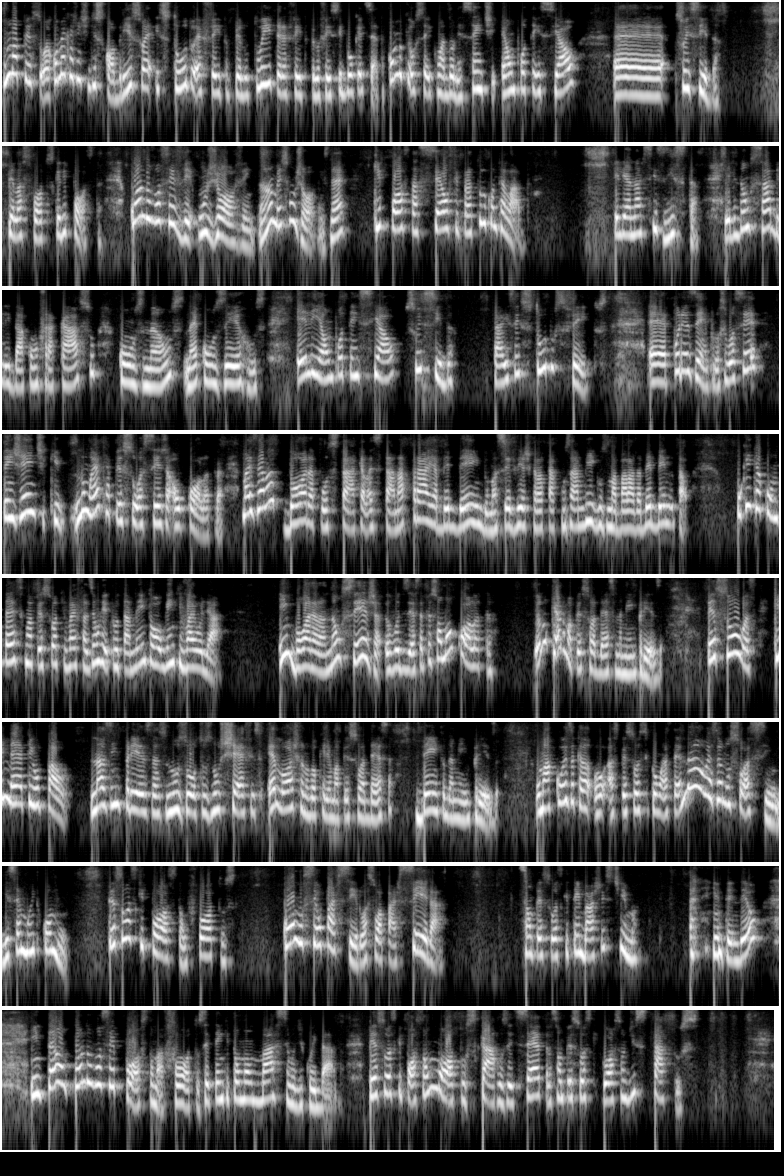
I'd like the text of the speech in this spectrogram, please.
uma pessoa, como é que a gente descobre isso? É estudo, é feito pelo Twitter, é feito pelo Facebook, etc. Como que eu sei que um adolescente é um potencial é, suicida? Pelas fotos que ele posta. Quando você vê um jovem, normalmente são jovens, né? Que posta selfie para tudo quanto é lado. Ele é narcisista. Ele não sabe lidar com o fracasso, com os nãos, né, com os erros. Ele é um potencial suicida. Tá? Isso é estudos feitos. É, por exemplo, se você Tem gente que não é que a pessoa seja alcoólatra, mas ela adora postar que ela está na praia bebendo uma cerveja, que ela está com os amigos, numa balada bebendo e tal. O que, que acontece com uma pessoa que vai fazer um recrutamento ou alguém que vai olhar? Embora ela não seja, eu vou dizer, essa pessoa é uma alcoólatra. Eu não quero uma pessoa dessa na minha empresa. Pessoas que metem o pau nas empresas, nos outros, nos chefes, é lógico que eu não vou querer uma pessoa dessa dentro da minha empresa. Uma coisa que as pessoas ficam até, não, mas eu não sou assim. Isso é muito comum. Pessoas que postam fotos com o seu parceiro, a sua parceira, são pessoas que têm baixa estima. Entendeu? Então, quando você posta uma foto, você tem que tomar o máximo de cuidado. Pessoas que postam motos, carros, etc., são pessoas que gostam de status.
